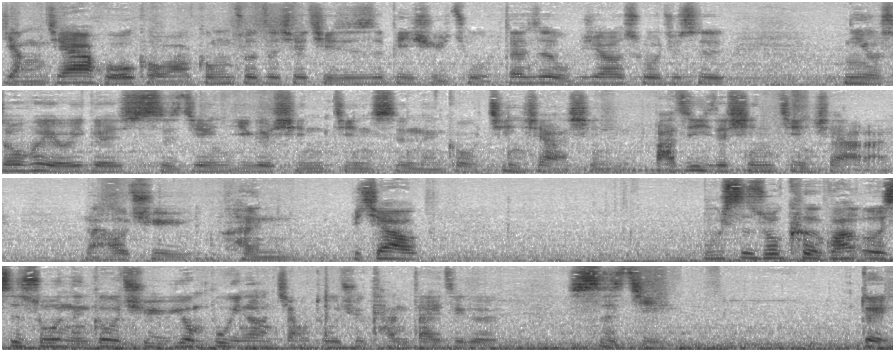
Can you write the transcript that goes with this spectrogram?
养家活口啊，工作这些其实是必须做，但是我必须要说，就是你有时候会有一个时间、一个心境是能够静下心，把自己的心静下来，然后去很比较，不是说客观，而是说能够去用不一样的角度去看待这个世界。对，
